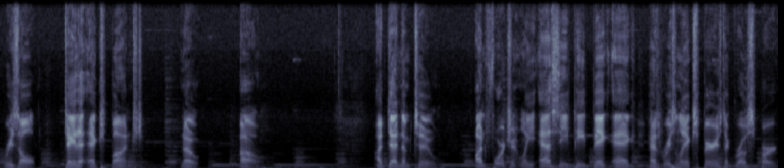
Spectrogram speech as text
Result: Data expunged. Note: Oh. Addendum 2 Unfortunately, SCP-Big Egg has recently experienced a growth spurt,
